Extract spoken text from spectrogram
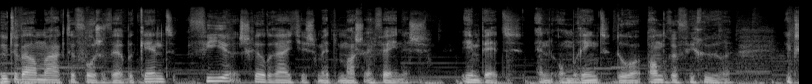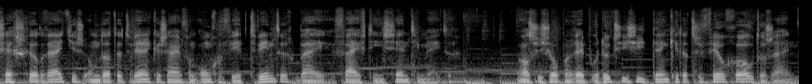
Uterwaal maakte voor zover bekend vier schilderijtjes met Mars en Venus. In bed en omringd door andere figuren. Ik zeg schilderijtjes omdat het werken zijn van ongeveer 20 bij 15 centimeter. Als je ze op een reproductie ziet, denk je dat ze veel groter zijn.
